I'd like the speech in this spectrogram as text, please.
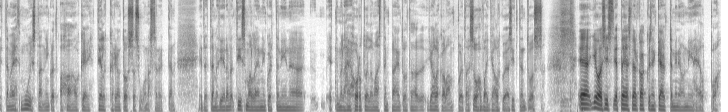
että mä et muistan, niin kuin, että ahaa, okei, telkkari on tuossa suunnassa nyt. Että, että mä tiedän tismalleen, niin kuin, että, niin, että mä lähden hortoilemaan sitten päin tuota jalkalamppuja tai sohvan jalkoja sitten tuossa. E, joo, siis ja PSVR 2 käyttäminen on niin helppoa.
